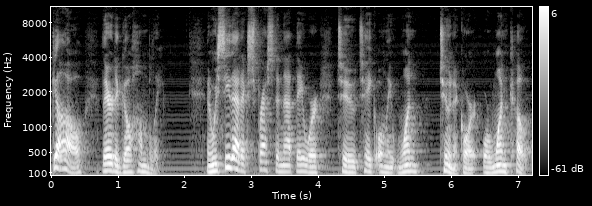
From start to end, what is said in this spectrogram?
go, they're to go humbly. And we see that expressed in that they were to take only one tunic or, or one coat.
